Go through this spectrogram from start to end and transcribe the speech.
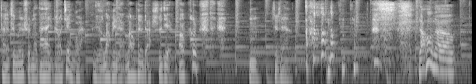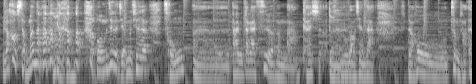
但是这杯水呢，大家也不要见怪，也就浪费点浪费了点时间啊。嗯，就这样。然后呢？然后什么呢？我们这个节目其实从呃大约大概四月份吧开始对录到现在，然后这么长哎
